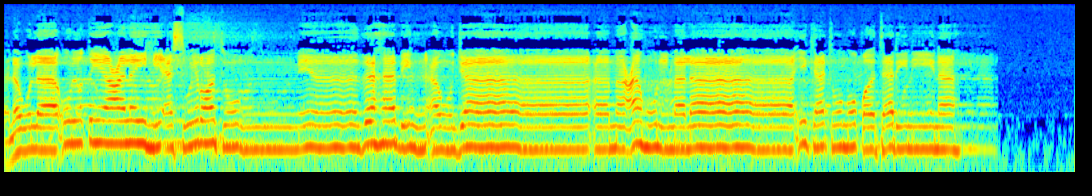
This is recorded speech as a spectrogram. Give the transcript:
فلولا ألقي عليه أسورة من ذهب أو جاء معه الملائكة مقترنين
